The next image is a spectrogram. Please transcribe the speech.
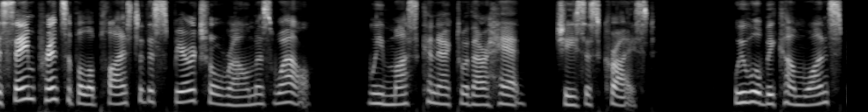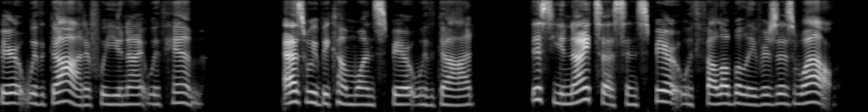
The same principle applies to the spiritual realm as well. We must connect with our head, Jesus Christ, we will become one spirit with God if we unite with Him. As we become one spirit with God, this unites us in spirit with fellow believers as well.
